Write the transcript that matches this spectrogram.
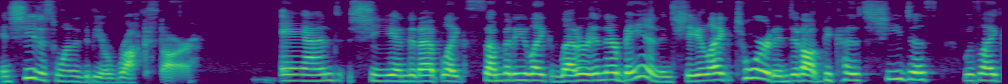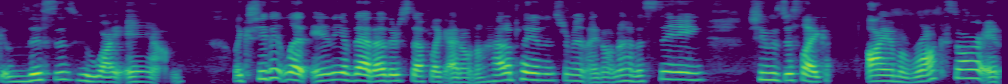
and she just wanted to be a rock star. And she ended up like somebody like let her in their band, and she like toured and did all because she just was like, "This is who I am." Like she didn't let any of that other stuff. Like I don't know how to play an instrument. I don't know how to sing. She was just like, I am a rock star and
